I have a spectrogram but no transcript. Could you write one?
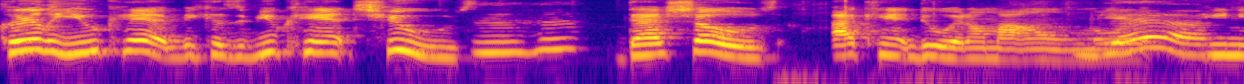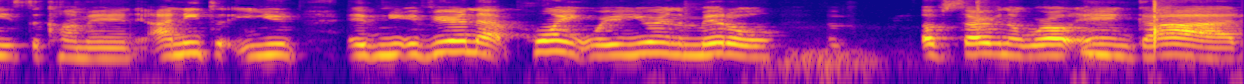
clearly you can't because if you can't choose, mm-hmm. that shows I can't do it on my own. Lord. Yeah. he needs to come in. I need to you if you, if you're in that point where you're in the middle of, of serving the world Mm. and God,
